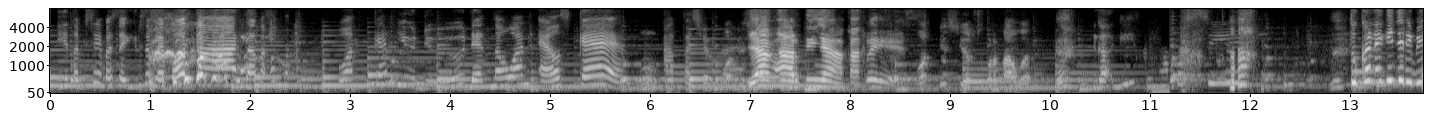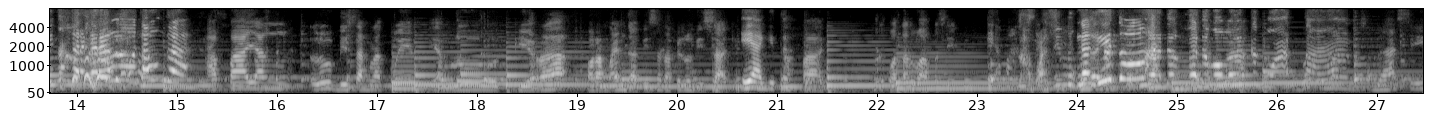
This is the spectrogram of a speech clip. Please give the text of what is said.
Iya tapi saya bahasa Inggrisnya belepotan Bapak What can you do that no one else can? Oh, Apa coba? Yang artinya Kak Kris. what is your superpower Enggak gitu Apa sih? Tuh kan Egi jadi bingung gara-gara lu tahu nggak? apa yang lu bisa ngelakuin yang lu kira orang lain nggak bisa tapi lu bisa gitu Iya gitu apa gitu kekuatan lu apa sih Iya apa apa sih bukan Enggak gitu Enggak ada enggak ada ngomongin kekuatan. sih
